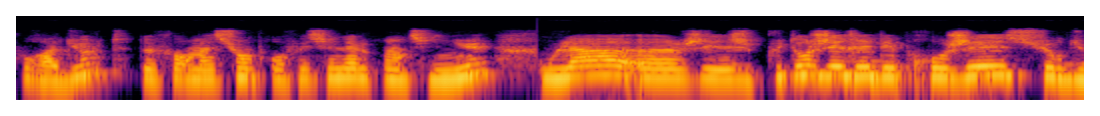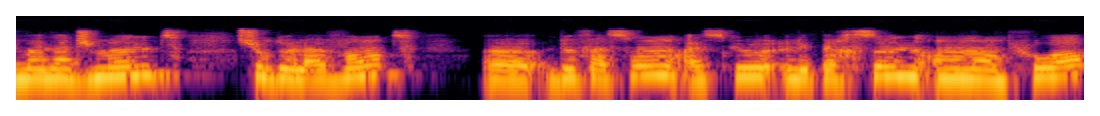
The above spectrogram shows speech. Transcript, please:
pour adultes, de formation professionnelle continue, où là, euh, j'ai plutôt géré des projets sur du management, sur de la vente, euh, de façon à ce que les personnes en emploi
